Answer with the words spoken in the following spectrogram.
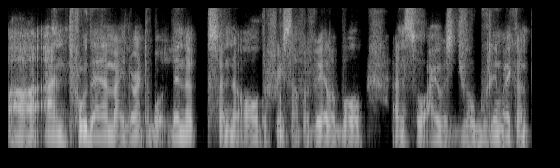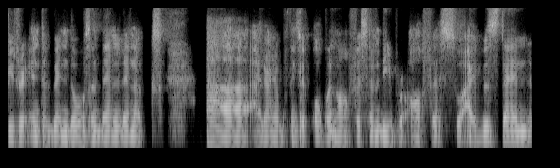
Uh, and through them, I learned about Linux and all the free stuff available. And so I was dual booting my computer into Windows and then Linux. Uh, I learned about things like OpenOffice and LibreOffice. So I was then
